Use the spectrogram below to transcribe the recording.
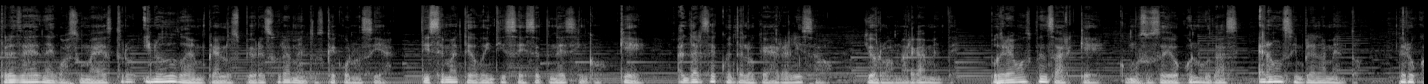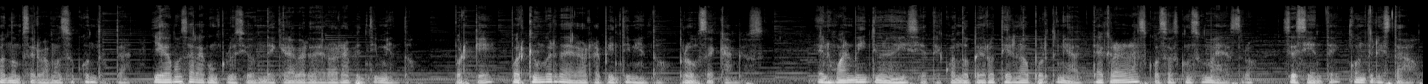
Tres veces negó a su maestro y no dudó en emplear los peores juramentos que conocía. Dice Mateo 26:75 que, al darse cuenta de lo que había realizado, lloró amargamente. Podríamos pensar que, como sucedió con Judas, era un simple lamento, pero cuando observamos su conducta, llegamos a la conclusión de que era verdadero arrepentimiento. ¿Por qué? Porque un verdadero arrepentimiento produce cambios. En Juan 21:17, cuando Pedro tiene la oportunidad de aclarar las cosas con su maestro, se siente contristado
